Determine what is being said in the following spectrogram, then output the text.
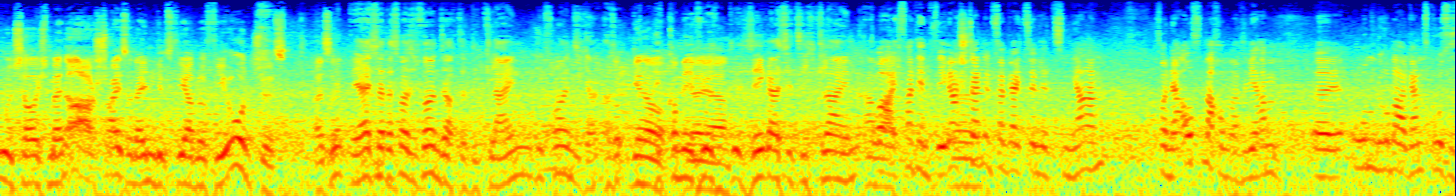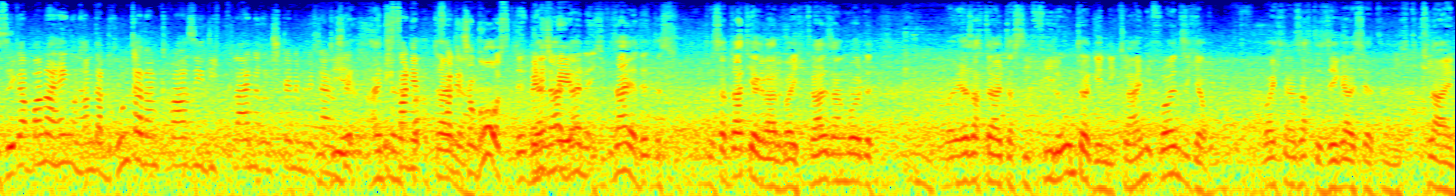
cool, schaue ich mir an, ah scheiße, da hinten gibt's Diablo 4 und tschüss. Weißt du? Ja, ist ja das, was ich vorhin sagte. Die Kleinen, die freuen sich. ja. Also, Genau. ich komme Ja, ja. Sega ist jetzt nicht klein, aber Boah, ich fand den Sega-Stand im Vergleich zu den letzten Jahren von der Aufmachung, also die haben äh, oben drüber ganz große Sega-Banner hängen und haben da drunter dann quasi die kleineren Stände mit den kleineren die Ständen. Ich fand den, fand den schon groß. Ja, ich nein, nein, ich sage ja, das, deshalb sagte ich ja gerade, weil ich gerade sagen wollte, weil er sagte halt, dass die viele untergehen. Die Kleinen, die freuen sich ja. Weil ich dann sagte, Sega ist ja nicht klein,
